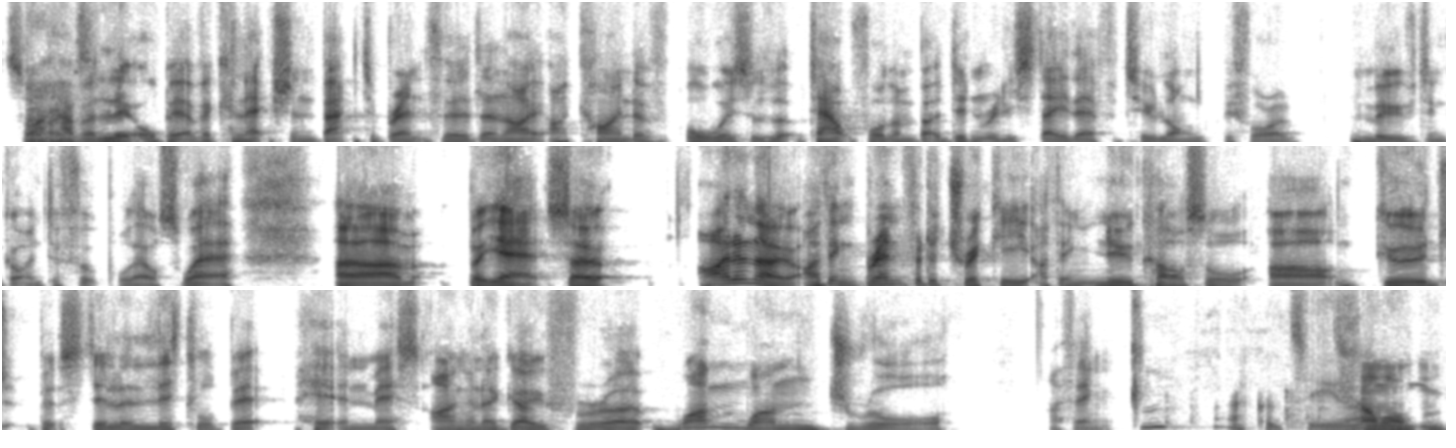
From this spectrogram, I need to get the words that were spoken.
So I have a little bit of a connection back to Brentford, and I, I kind of always looked out for them, but I didn't really stay there for too long before I moved and got into football elsewhere. Um, but yeah, so I don't know. I think Brentford are tricky. I think Newcastle are good, but still a little bit hit and miss. I'm going to go for a 1 1 draw, I think. I could see that. Come on,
